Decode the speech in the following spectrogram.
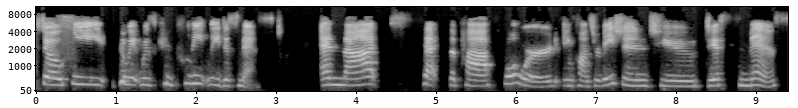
So he, so it was completely dismissed, and that set the path forward in conservation to dismiss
